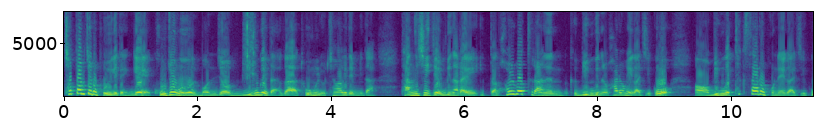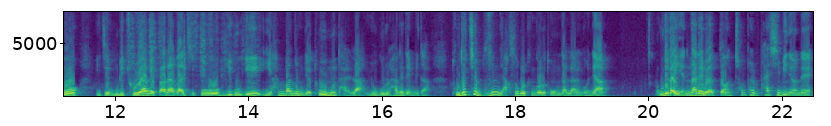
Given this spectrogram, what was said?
첫 번째로 보이게 된 게 고종은 먼저 미국에다가 도움을 요청하게 됩니다. 당시 이제 우리나라에 있던 헐버트라는 그 미국인을 활용해가지고 어, 미국의 특사로 보내가지고 이제 우리 조약에 따라가지고 미국이 이 한반도 문제에 도움을 달라 요구를 하게 됩니다. 도대체 무슨 약속을 근거로 도움 달라는 거냐? 우리가 옛날에 배웠던 1882년에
